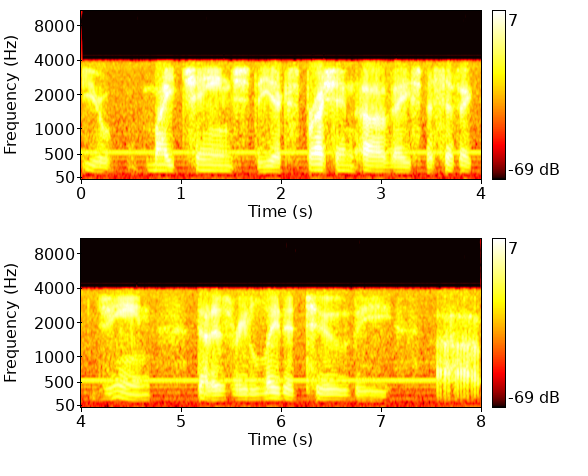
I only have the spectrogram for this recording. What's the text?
you might change the expression of a specific gene that is related to the um,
